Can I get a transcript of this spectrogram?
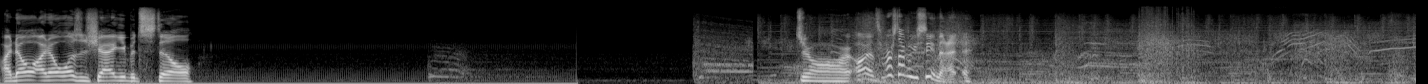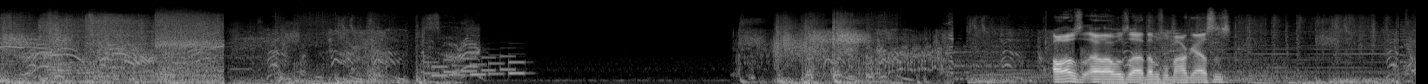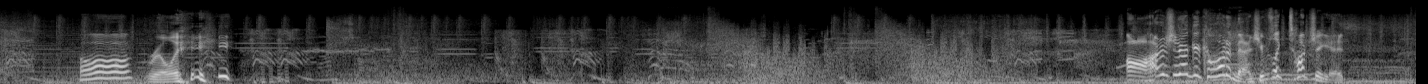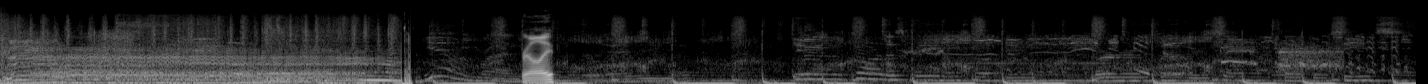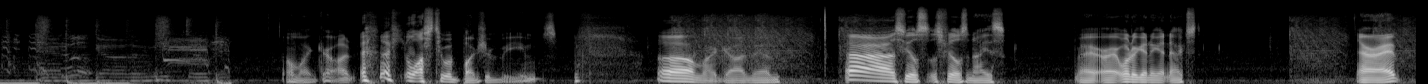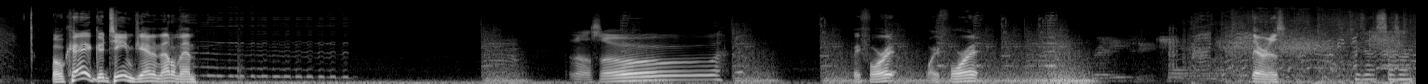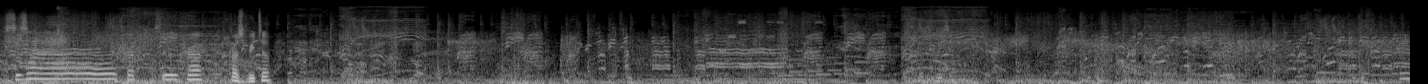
I know, I know it wasn't Shaggy, but still. Jar. Oh, it's the first time we've seen that. Oh, that was uh, that was uh, that was Lamau gases. Oh, really? oh, how did she not get caught in that? She was like touching it. Really? My god. you lost to a bunch of memes. Oh my god, man. Ah, this feels this feels nice. Alright, alright, what are we gonna get next? Alright. Okay, good team, Jam and Metal Man. And also Wait for it. Wait for it. There it is. Vita.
